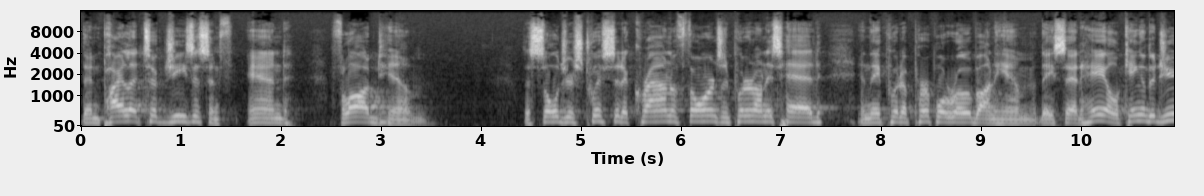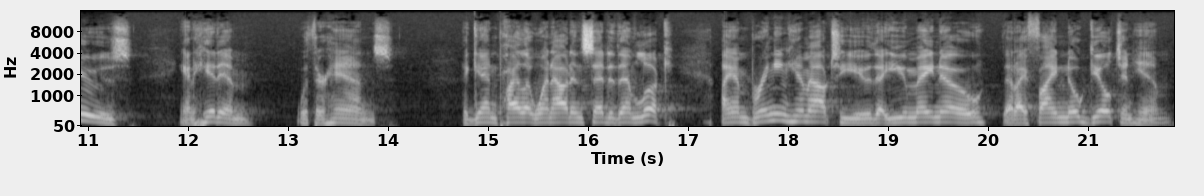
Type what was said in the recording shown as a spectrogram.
Then Pilate took Jesus and, and flogged him. The soldiers twisted a crown of thorns and put it on his head, and they put a purple robe on him. They said, Hail, King of the Jews! and hit him with their hands. Again, Pilate went out and said to them, Look, I am bringing him out to you that you may know that I find no guilt in him.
